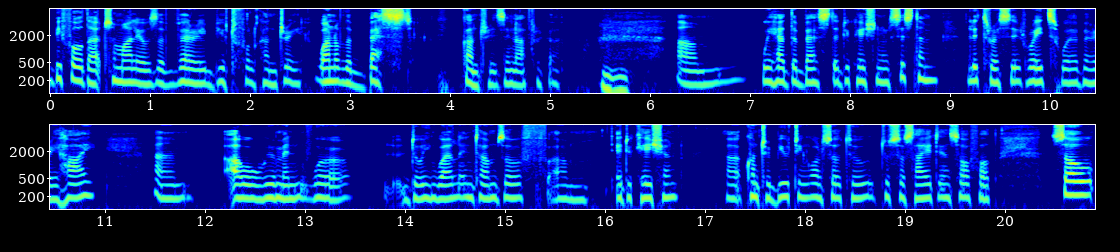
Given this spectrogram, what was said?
Before that, Somalia was a very beautiful country, one of the best countries in Africa. Mm-hmm. Um, we had the best educational system, literacy rates were very high. Um, our women were doing well in terms of um, education, uh, contributing also to, to society and so forth. So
